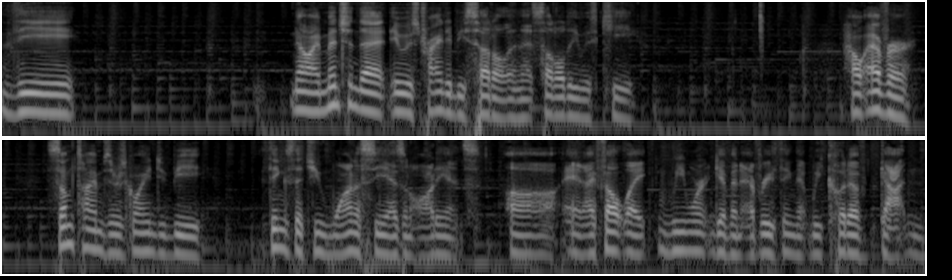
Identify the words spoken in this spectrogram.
the now I mentioned that it was trying to be subtle and that subtlety was key. However, sometimes there's going to be things that you want to see as an audience. Uh, and I felt like we weren't given everything that we could have gotten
